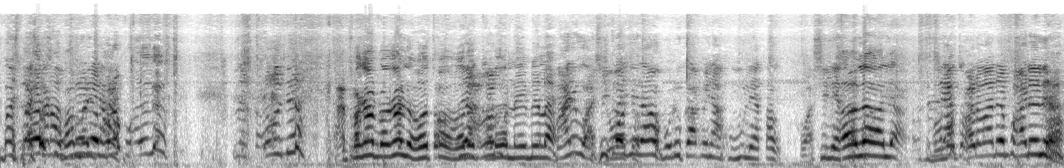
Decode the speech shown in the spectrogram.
બસ બસ પકડ પકડ હો તો હવે તો કડવો નહીં મેલાય મારી વાસી કાઢી લાવો બોલું કાપી નાખું હું લેતા. વાસી લેતા અલે અલે. લ્યો, કડવાને પાડે લ્યો.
